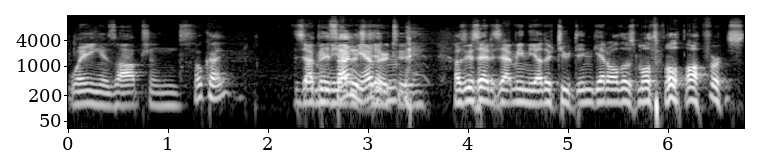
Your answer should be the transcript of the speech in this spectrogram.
weighing his options. Okay. Does that But they signed the other didn't? two. I was going to say, does that mean the other two didn't get all those multiple offers?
